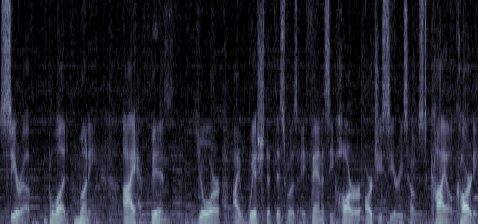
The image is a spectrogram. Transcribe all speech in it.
syrup blood money. I have been your I wish that this was a fantasy horror Archie series host, Kyle Cardy.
